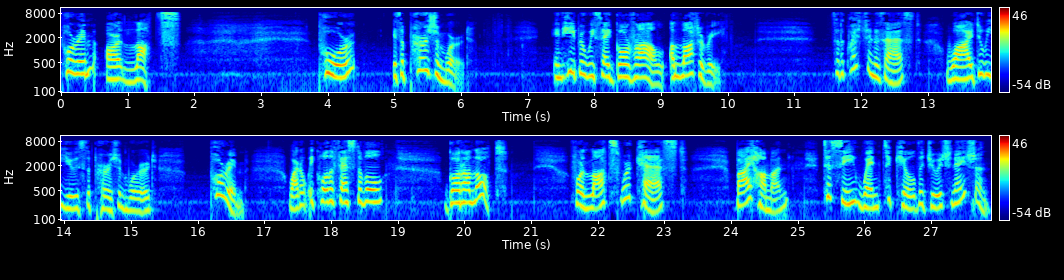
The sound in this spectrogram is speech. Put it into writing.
Purim are lots. Pur is a Persian word. In Hebrew we say goral, a lottery. So the question is asked, why do we use the Persian word Purim? Why don't we call the festival Goralot? For lots were cast by Haman to see when to kill the Jewish nation.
